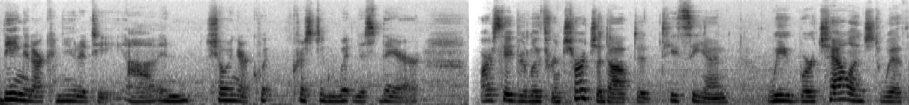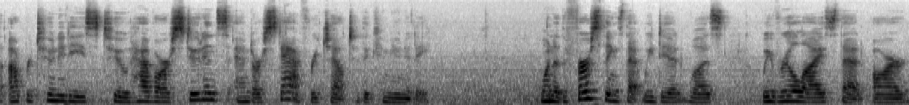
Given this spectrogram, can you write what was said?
being in our community uh, and showing our Christian witness there. Our Savior Lutheran Church adopted TCN. We were challenged with opportunities to have our students and our staff reach out to the community. One of the first things that we did was we realized that our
